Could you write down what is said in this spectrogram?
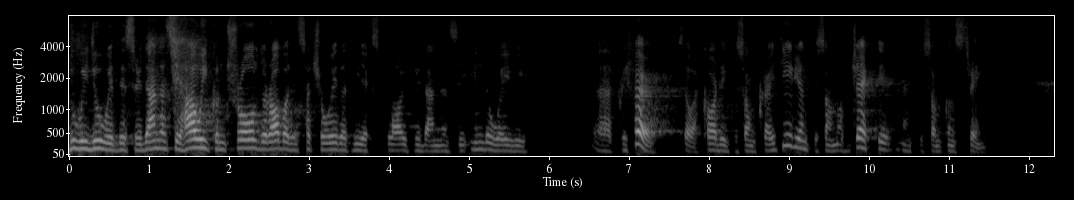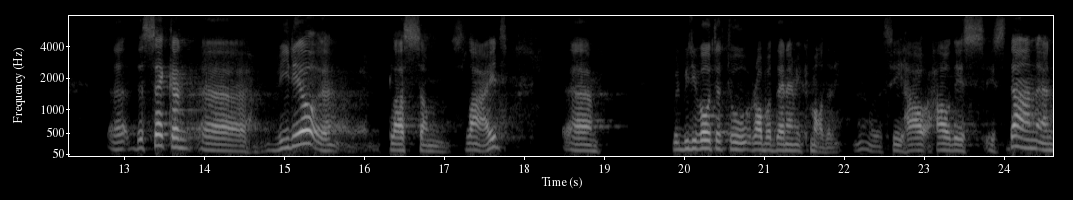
do we do with this redundancy? How we control the robot in such a way that we exploit redundancy in the way we uh, prefer. So according to some criterion, to some objective, and to some constraint. Uh, the second uh, video, uh, plus some slides, uh, will be devoted to robot dynamic modeling. We'll see how, how this is done and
